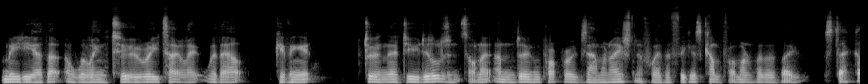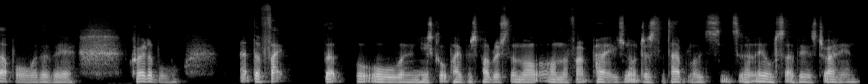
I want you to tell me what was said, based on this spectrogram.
media that are willing to retail it without giving it, doing their due diligence on it and doing proper examination of where the figures come from and whether they stack up or whether they're credible. Uh, the fact that all the News papers publish them on the front page, not just the tabloids, incidentally also the Australian,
